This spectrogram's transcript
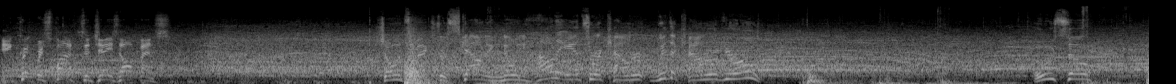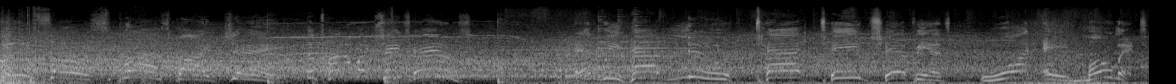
And quick response to Jay's offense. Showing some extra scouting, knowing how to answer a counter with a counter of your own. Uso. Uso What a moment.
